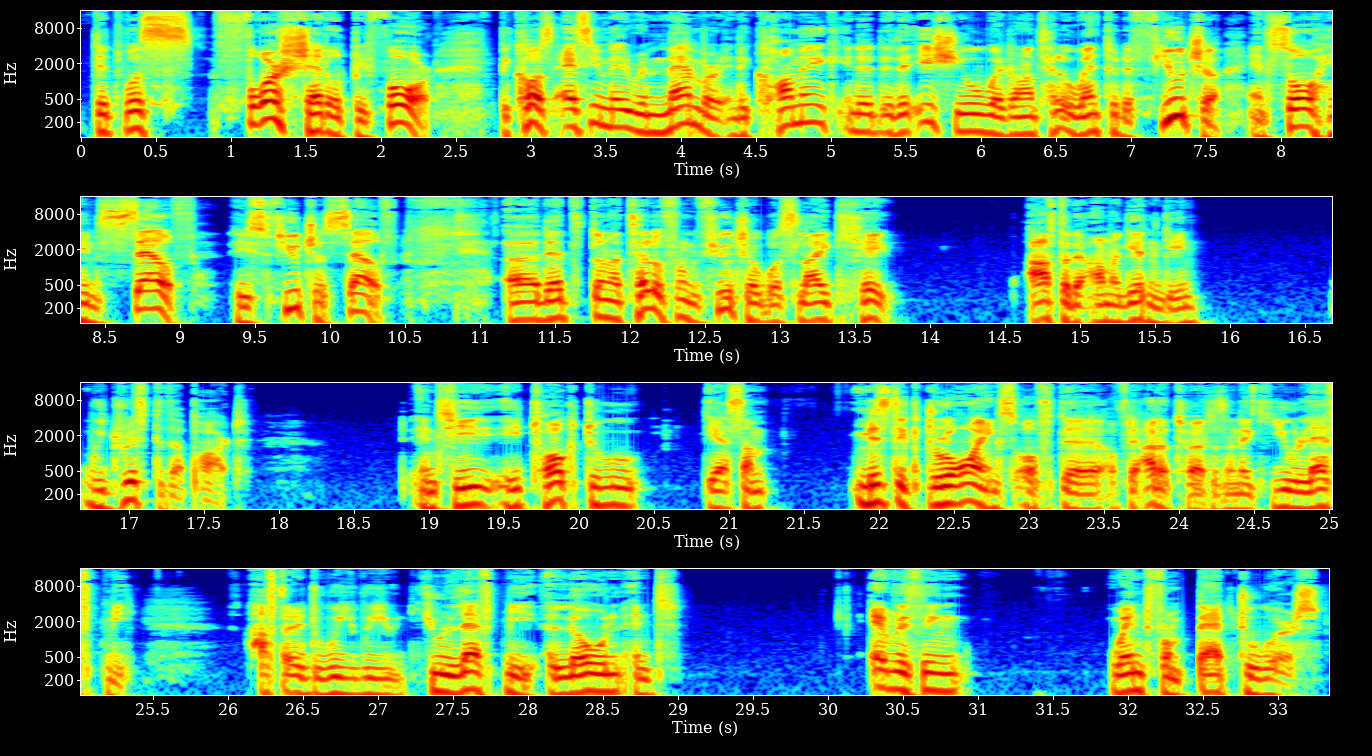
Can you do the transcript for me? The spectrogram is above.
that was foreshadowed before. Because as you may remember in the comic, in the, the, issue where Donatello went to the future and saw himself, his future self, uh, that Donatello from the future was like, hey, after the Armageddon game, we drifted apart. And he, he talked to, yeah, some mystic drawings of the, of the other turtles and like, you left me after it, we, we, you left me alone and everything went from bad to worse.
